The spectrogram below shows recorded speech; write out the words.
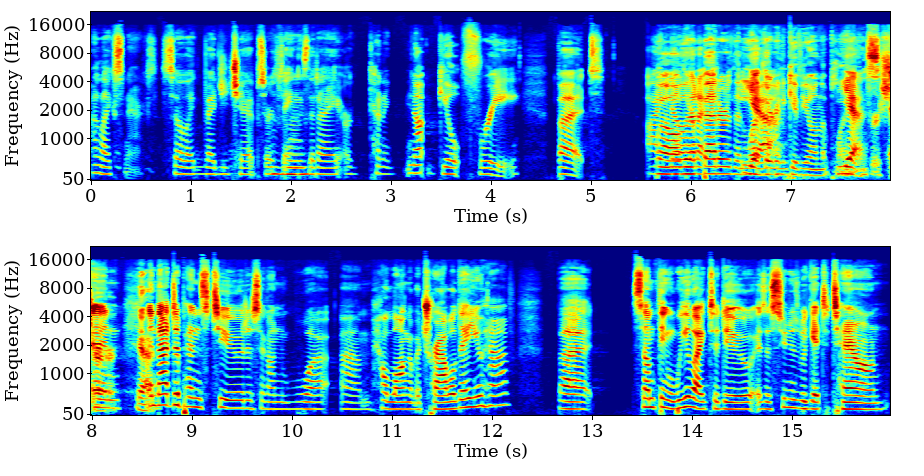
I like snacks. So like veggie chips or things Mhm. that I are kind of not guilt free, but I well, know they're that I- better than what they're going to give you on the plane yes, for sure. And, yeah. and that depends too, just like on what, um, how long of a travel day you have. But something we like to do is as soon as we get to town,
